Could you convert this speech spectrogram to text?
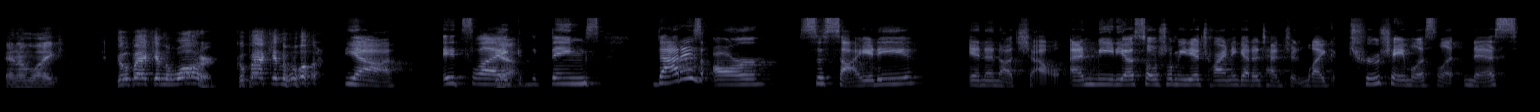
and I'm like, go back in the water. Go back in the water. yeah, it's like Yeah. the things that is our society in a nutshell and media, social media trying to get attention, like true shamelessness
